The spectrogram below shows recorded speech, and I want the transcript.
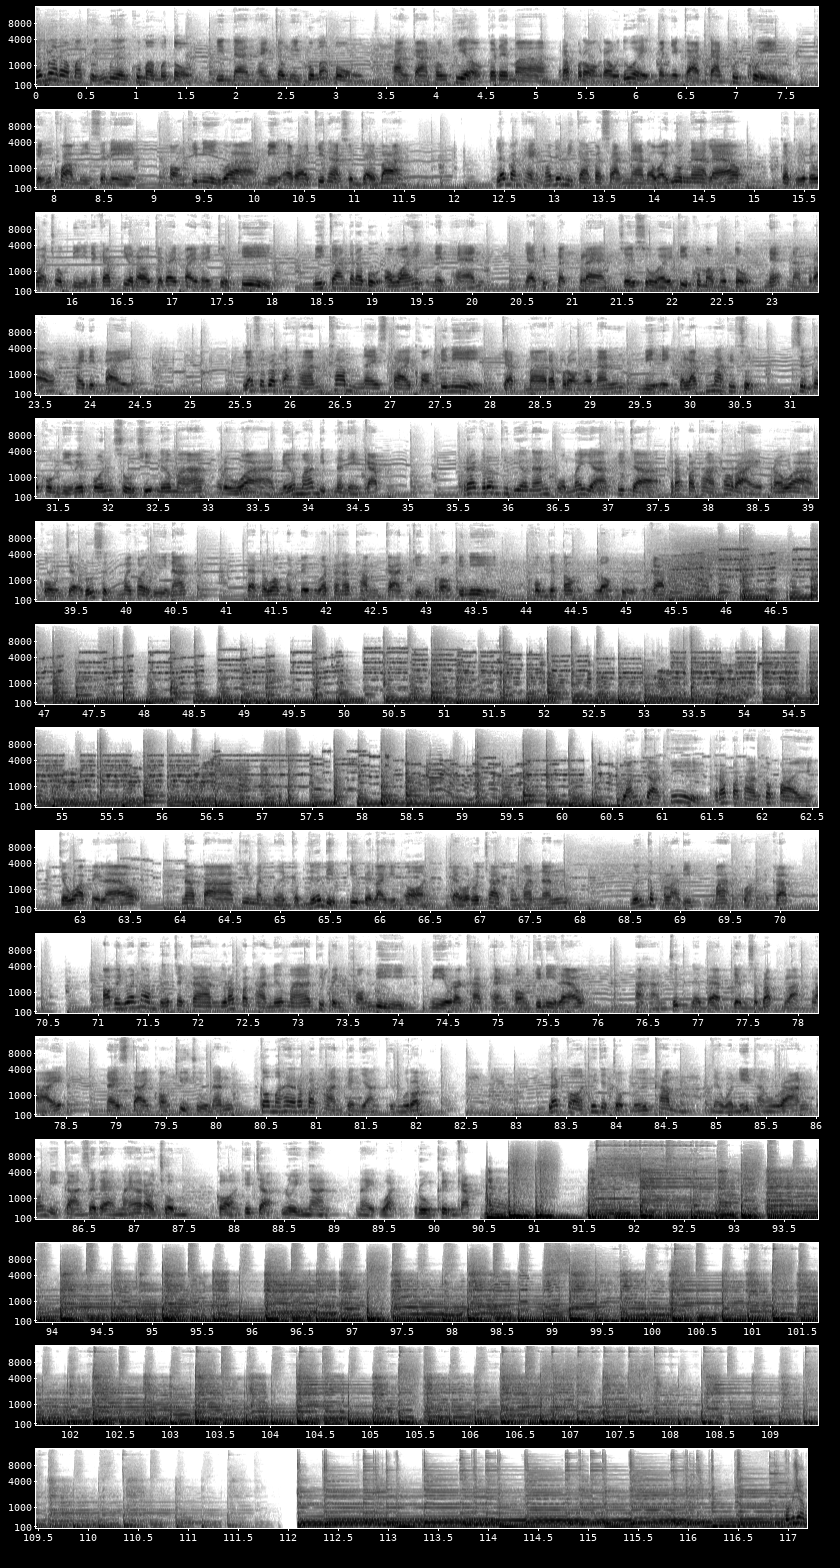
และเมื่อเรามาถึงเมืองคุมาโมโตะดินแดนแห่งเจ้าหมีคุมะบง ทางการท่องเที่ยวก็ได้มารับรองเราด้วยบรรยากาศการพูดคุย ถึงความมีเสน่ห์ของที่นี่ว่ามีอะไรที่น่าสนใจบ้าง และบางแห่งเขาได้มีการประสานงานเอาไว้ล่วงหน้าแล้ว ก็ถือได้ว่าโชคดีนะครับที่เราจะได้ไปในจุดที่ มีการระบุเอาไว้ในแผน และที่แปลกๆสวยๆที่คุมาโมโตะแนะนำเราให้ได้ไป และสำหรับอาหารค่ำในสไตล์ของที่นี่จัดมารับรองเรานั้นมีเอกลักษณ์มากที่สุด ซึ่งก็คงหนีไม่พ้นซูชิเนื้อม้า หรือว่าเนื้อม้าดิบนั่นเองครับแรกเริ่มทีเดียวนั้นผมไม่อยากที่จะรับประทานเท่าไหร่ เพราะว่าคงจะรู้สึกไม่ค่อยดีนัก แต่ถ้าว่ามันเป็นวัฒนธรรมการกินของที่นี่ คงจะต้องลองดูนะครับ หลังจากที่รับประทานเข้าไปจะว่าไปแล้ว หน้าตาที่มันเหมือนกับเนื้อดิบที่เป็นลายหินอ่อน แต่ว่ารสชาติของมันนั้น เหมือนกับปลาดิบมากกว่านะครับ เอาเป็นว่านอกเหนือจากการรับประทานเนื้อม้าที่เป็นของดี มีราคาแพงของที่นี่แล้ว อาหารชุดในแบบเต็มสำรับหลากหลาย ในสไตล์ของคิวชูนั้น ก็มาให้รับประทานกันอย่างถึงรสและก่อนที่จะจบมื้อค่ำในวันนี้ทางร้านก็มีการแสดงมาให้เราชมก่อนที่จะลุยงาน ในวันรุ่งขึ้นครับ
